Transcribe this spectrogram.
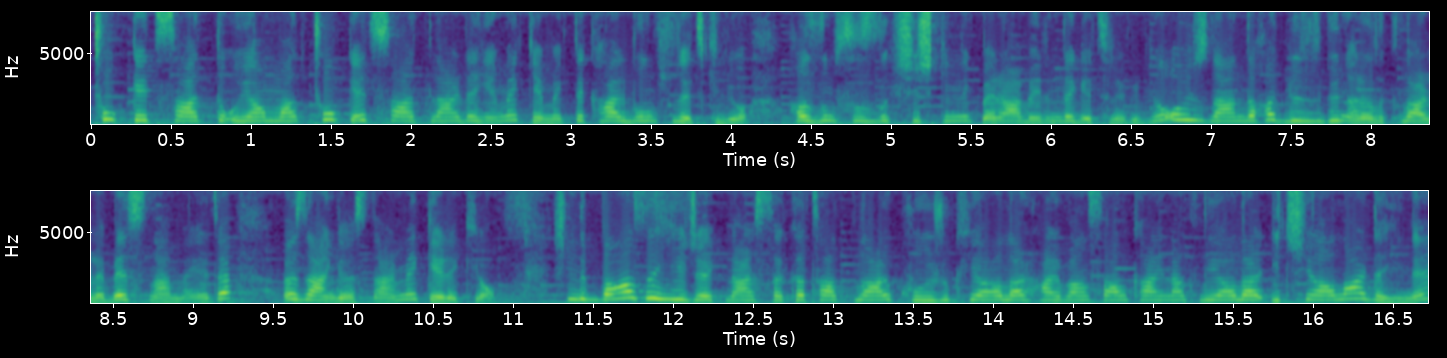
Çok geç saatte uyanmak, çok geç saatlerde yemek yemek de kalbi olumsuz etkiliyor. Hazımsızlık, şişkinlik beraberinde getirebiliyor. O yüzden daha düzgün aralıklarla beslenmeye de özen göstermek gerekiyor. Şimdi bazı yiyecekler, sakatatlar, kuyruk yağlar, hayvansal kaynaklı yağlar, iç yağlar da yine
